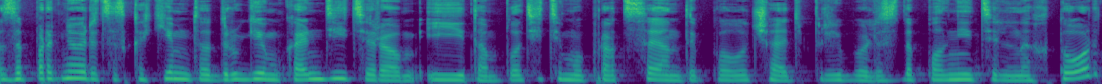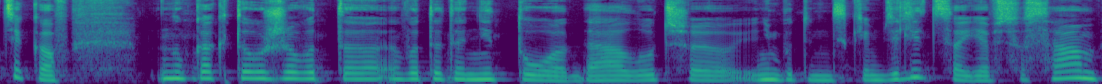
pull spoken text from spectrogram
запартнериться с каким-то другим кондитером и там платить ему проценты, получать прибыль с дополнительных тортиков, ну, как-то уже вот, э, вот это не то, да, лучше не буду ни с кем делиться, я все сам.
